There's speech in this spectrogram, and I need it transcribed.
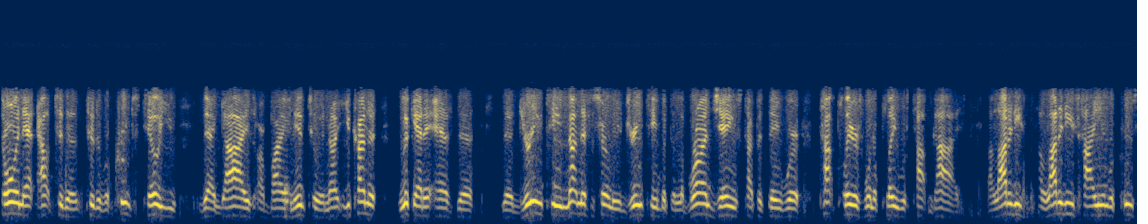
throwing that out to the to the recruits tell you that guys are buying into it. Now you kind of look at it as the the dream team, not necessarily a dream team, but the LeBron James type of thing, where top players want to play with top guys. A lot of these, a lot of these high-end recruits,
